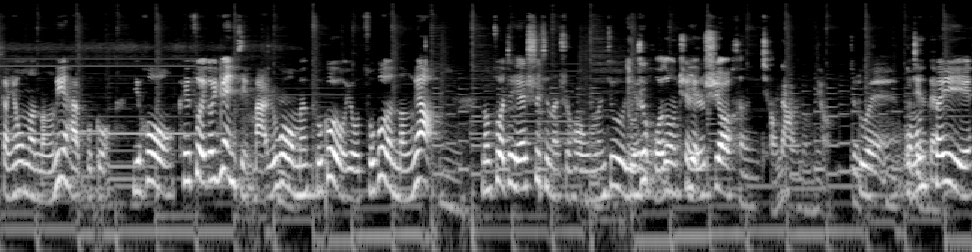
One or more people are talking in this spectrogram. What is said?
感觉我们的能力还不够。以后可以做一个愿景吧。如果我们足够有足够的能量，嗯，能做这些事情的时候，我们就也组织活动确也实需要很强大的能量，对，我们可以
